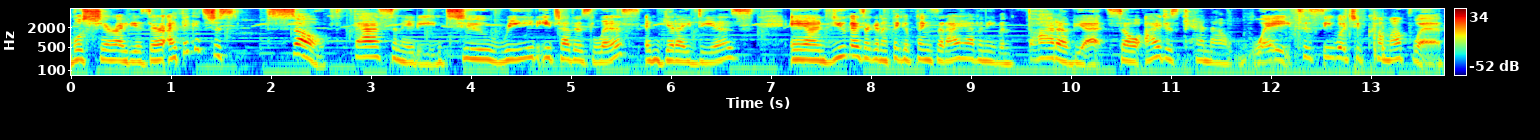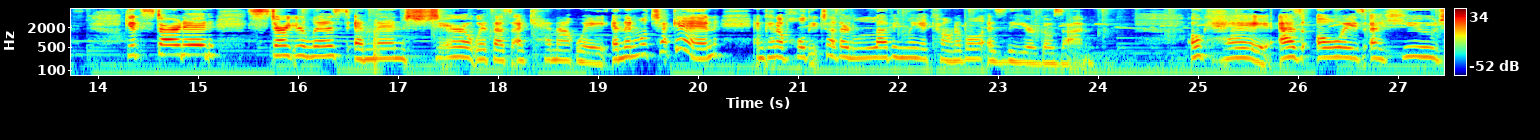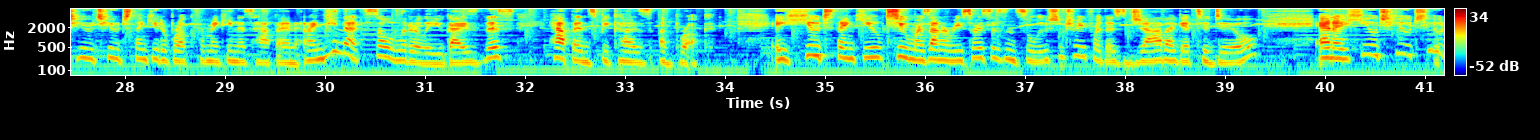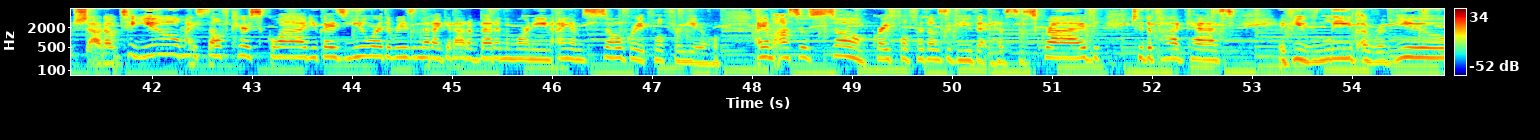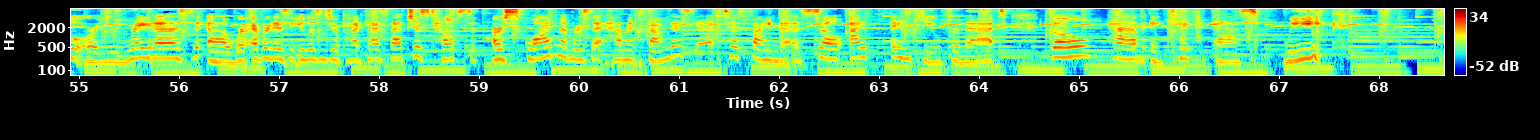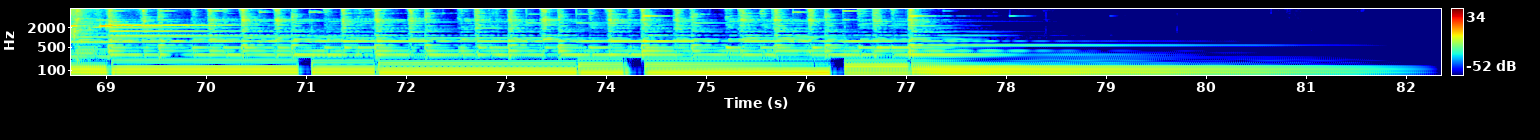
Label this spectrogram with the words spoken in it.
We'll share ideas there. I think it's just so fascinating to read each other's lists and get ideas. And you guys are going to think of things that I haven't even thought of yet. So I just cannot wait to see what you come up with. Get started, start your list, and then share it with us. I cannot wait. And then we'll check in and kind of hold each other lovingly accountable as the year goes on. Okay, as always, a huge, huge, huge thank you to Brooke for making this happen. And I mean that so literally, you guys. This happens because of Brooke. A huge thank you to Marzano Resources and Solution Tree for this job I get to do. And a huge, huge, huge shout out to you, my self care squad. You guys, you are the reason that I get out of bed in the morning. I am so grateful for you. I am also so grateful for those of you that have subscribed to the podcast. If you leave a review or you rate us uh, wherever it is that you listen to your podcast, that just helps our squad members that haven't found us yet to find us. So I thank you for that. Go have a kick ass week.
